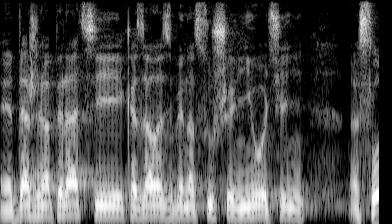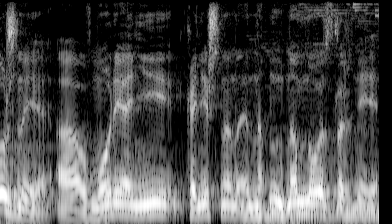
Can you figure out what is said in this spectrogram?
Э, Даже операции, казалось бы, на суше не очень э, сложные, а в море они, конечно, на- на- намного сложнее.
